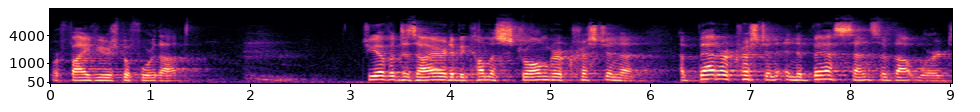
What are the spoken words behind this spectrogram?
or five years before that? Do you have a desire to become a stronger Christian, a, a better Christian in the best sense of that word?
